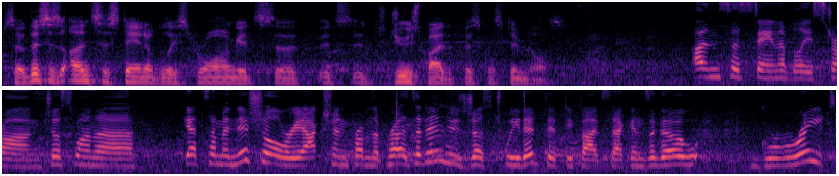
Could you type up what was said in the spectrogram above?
so this is unsustainably strong. It's, uh, it's, it's juiced by the fiscal stimulus. Unsustainably strong. Just want to get some initial reaction from the president, who's just tweeted 55 seconds ago. Great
